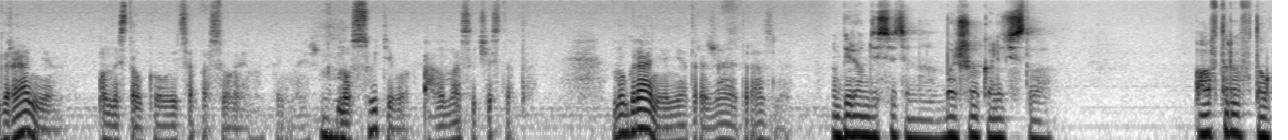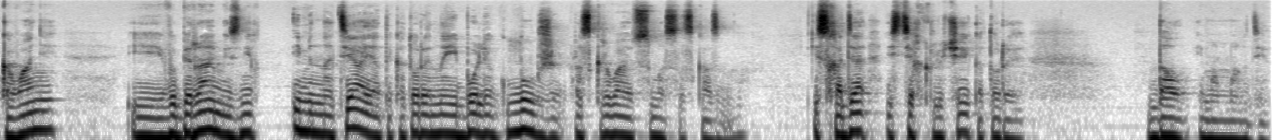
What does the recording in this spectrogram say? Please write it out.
гранью он истолковывается по-своему, понимаешь? Угу. Но суть его — алмаз и чистота. Но грани, они отражают разное. Мы берем действительно большое количество авторов, толкований и выбираем из них именно те аяты, которые наиболее глубже раскрывают смысл сказанного, исходя из тех ключей, которые дал имам Махди.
